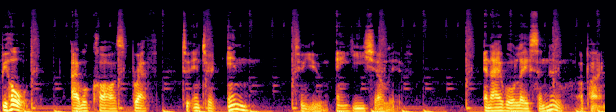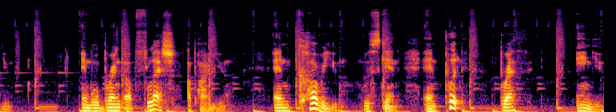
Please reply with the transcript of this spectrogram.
Behold, I will cause breath to enter into you, and ye shall live and I will lay sinew upon you, and will bring up flesh upon you, and cover you with skin, and put breath in you,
